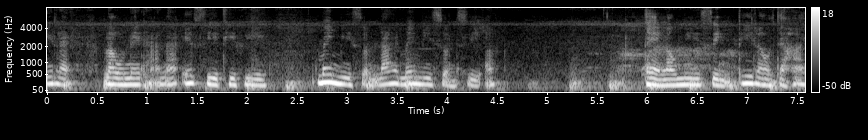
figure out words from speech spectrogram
นี่แหละ เราในฐานะ FCTP ไม่มีส่วนได้ไม่มีส่วนเสีย แต่เรามีสิ่งที่เราจะให้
